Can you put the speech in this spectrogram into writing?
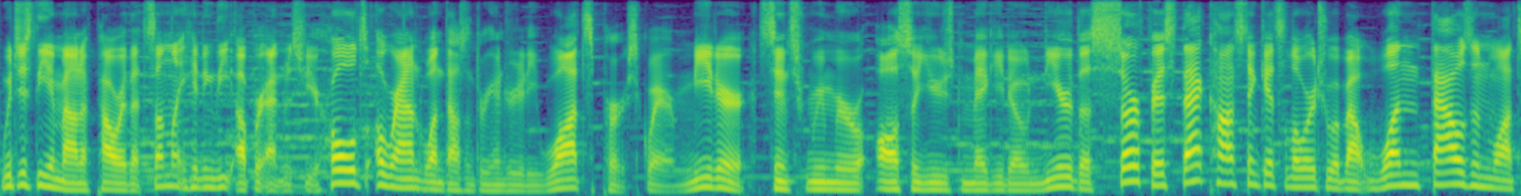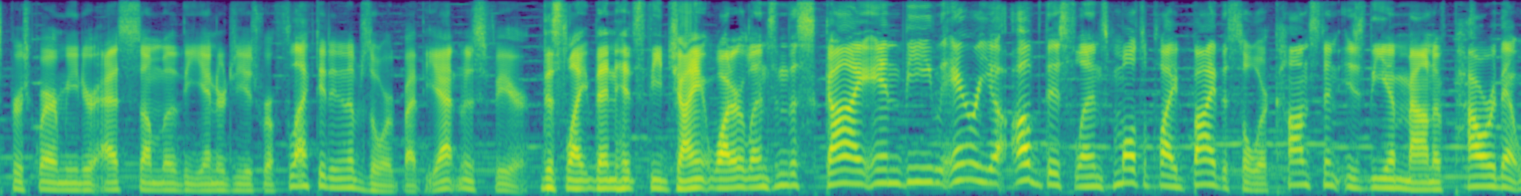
which is the amount of power that sunlight hitting the upper atmosphere holds, around 1380 watts per square meter. Since Rimuru also used Megiddo near the surface, that constant gets lower to about 1000 watts per square meter as some of the energy is reflected and absorbed by the atmosphere. This light then hits the giant water lens in the sky, and the area of this lens multiplied by the solar constant is the amount of power that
